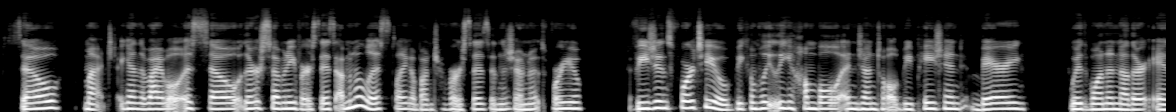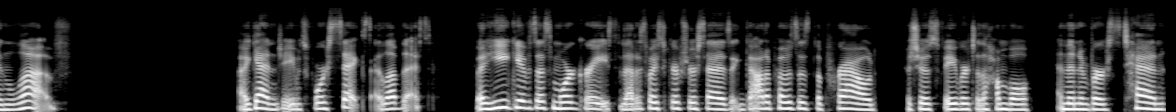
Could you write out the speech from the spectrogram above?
so much. Again, the Bible is so, there's so many verses. I'm going to list like a bunch of verses in the show notes for you. Ephesians 4 2, be completely humble and gentle, be patient, bearing with one another in love. Again, James 4 6, I love this. But he gives us more grace. That is why scripture says God opposes the proud, but shows favor to the humble. And then in verse 10,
